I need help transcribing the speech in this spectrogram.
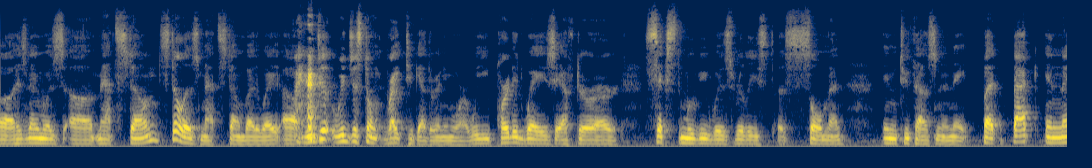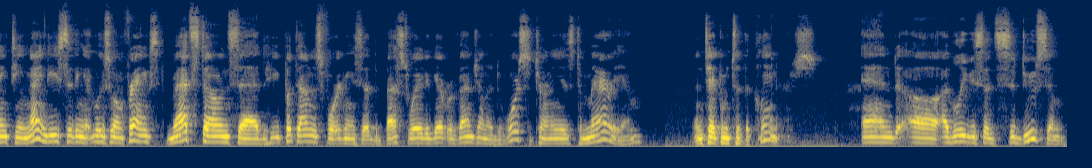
Uh, his name was uh, Matt Stone. Still is Matt Stone, by the way. Uh, we, ju- we just don't write together anymore. We parted ways after our sixth movie was released, uh, Soul Men in 2008. But back in 1990, sitting at Musso and Frank's, Matt Stone said, he put down his fork and he said, the best way to get revenge on a divorce attorney is to marry him and take him to the cleaners. And uh, I believe he said, seduce him,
